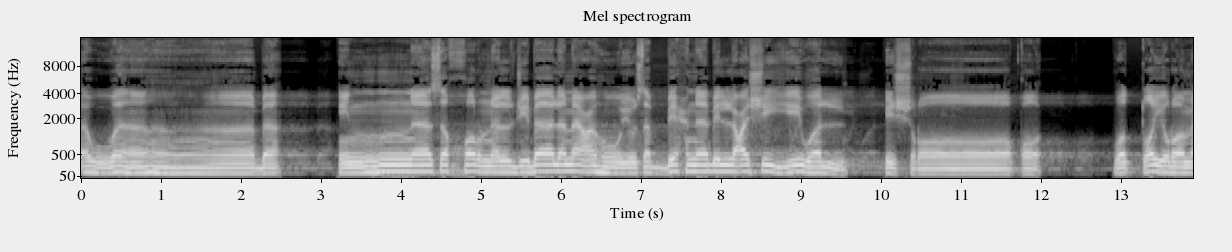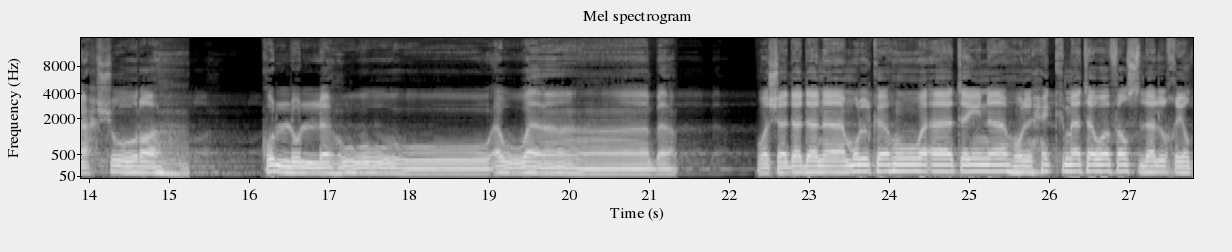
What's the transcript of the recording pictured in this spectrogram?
أواب. إنا سخرنا الجبال معه يسبحن بالعشي والإشراق. والطير محشورة. كل له أواب. وشددنا ملكه وآتيناه الحكمة وفصل الخطاب.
